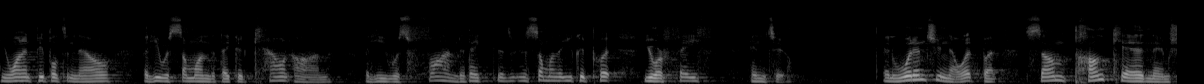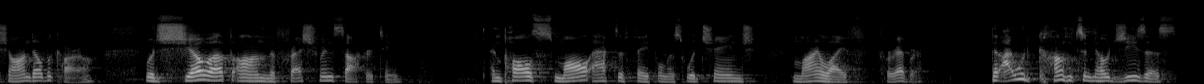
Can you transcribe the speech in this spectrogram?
He wanted people to know that he was someone that they could count on, that he was fun, that they was someone that you could put your faith into. And wouldn't you know it, but some punk kid named Sean Del Beccaro would show up on the freshman soccer team. And Paul's small act of faithfulness would change my life forever. That I would come to know Jesus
